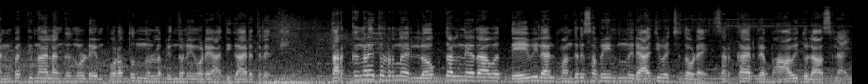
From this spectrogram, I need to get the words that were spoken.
അൻപത്തിനാല് അംഗങ്ങളുടെയും പുറത്തുനിന്നുള്ള പിന്തുണയോടെ അധികാരത്തിലെത്തി. തർക്കങ്ങളെ തുടർന്ന് ലോക്ദൾ നേതാവ് ദേവിലാൽ മന്ത്രിസഭയിൽ നിന്ന് രാജിവെച്ചതോടെ സർക്കാരിന്റെ ഭാവി തുലാസിലായി.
